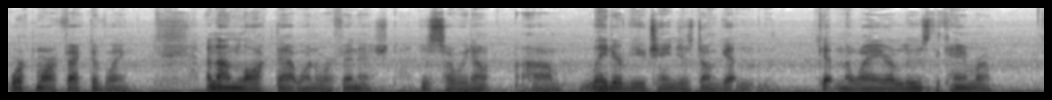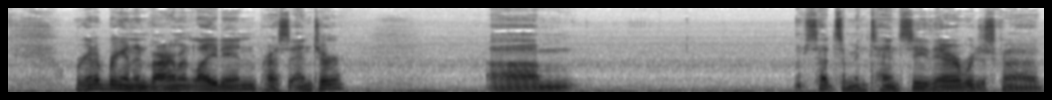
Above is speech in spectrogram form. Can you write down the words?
work more effectively. And unlock that when we're finished just so we don't um, later view changes don't get in, get in the way or lose the camera. We're going to bring an environment light in press enter. Um, set some intensity there. We're just going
